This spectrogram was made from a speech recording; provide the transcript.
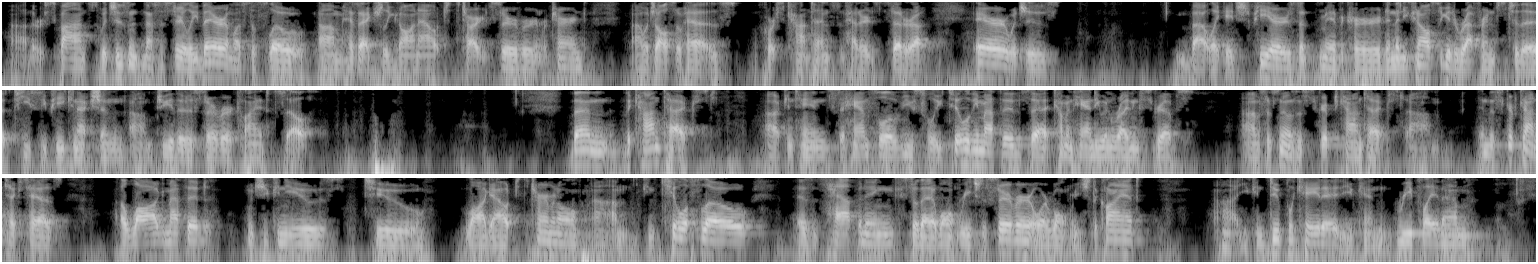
Uh, the response, which isn't necessarily there unless the flow um, has actually gone out to the target server and returned, uh, which also has, of course, contents and headers, etc. Error, which is about like HTTP errors that may have occurred, and then you can also get a reference to the TCP connection um, to either the server or client itself. Then the context uh, contains a handful of useful utility methods that come in handy when writing scripts. Um, so it's known as a script context. Um, and the script context has a log method, which you can use to log out to the terminal. Um, you can kill a flow as it's happening so that it won't reach the server or won't reach the client. Uh, you can duplicate it. You can replay them.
